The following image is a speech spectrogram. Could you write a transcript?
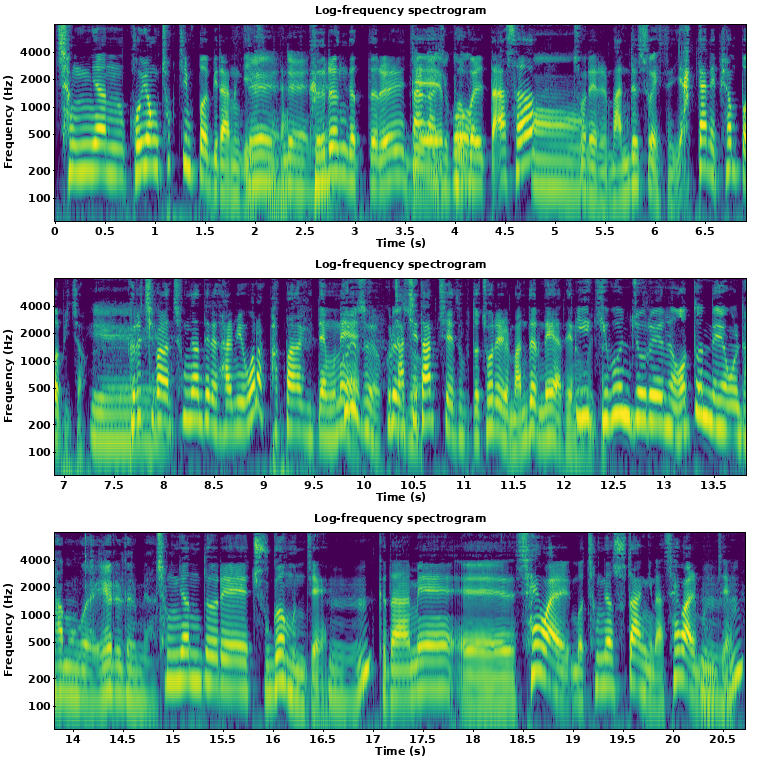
청년 고용 촉진법이라는 게 네, 있습니다. 네, 그런 것들을 이제 따가지고. 법을 따서 어. 조례를 만들 수가 있어요. 약간의 편법이죠. 예. 그렇지만 청년들의 삶이 워낙 팍팍하기 때문에 그래서요. 그래서. 자치단체에서부터 조례를 만들어내야 되는 이 거죠. 기본 조례는 어떤 내용을 담은 거예요? 예를 들면. 청년들의 주거 문제, 음. 그 다음에 생활 뭐 청년 수당이나 생활 문제, 음.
